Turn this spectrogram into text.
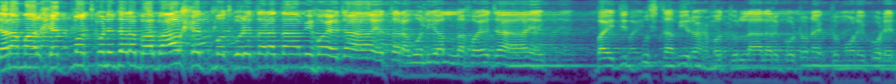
যারা মার খেদমত করে, যারা বাবার খেদমত করে, তারা দামি হয়ে যায়, তারা বলি আল্লাহ হয়ে যায়। বাইজিদ মুস্তামি রহমতুল্লাহ আলার ঘটনা একটু মনে করেন।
